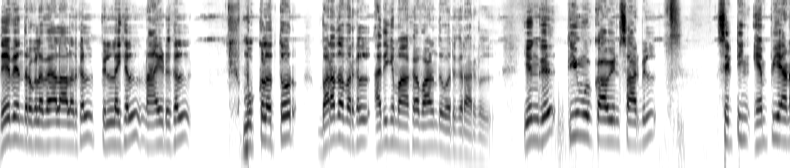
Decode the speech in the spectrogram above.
தேவேந்திரகுல வேளாளர்கள் பிள்ளைகள் நாயுடுகள் முக்குளத்தோர் பரதவர்கள் அதிகமாக வாழ்ந்து வருகிறார்கள். இங்கு திமுகவின் சார்பில் சிட்டிங் எம்பியான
